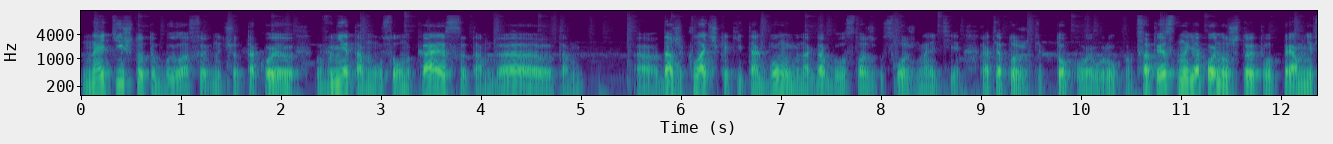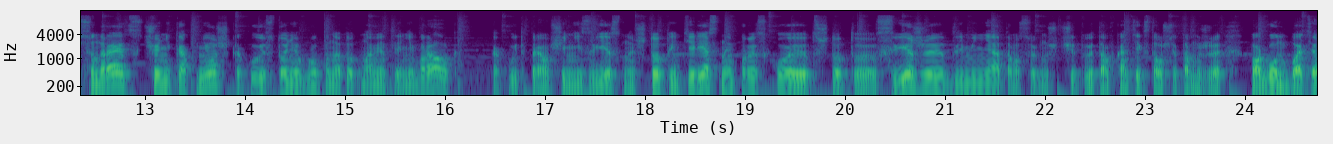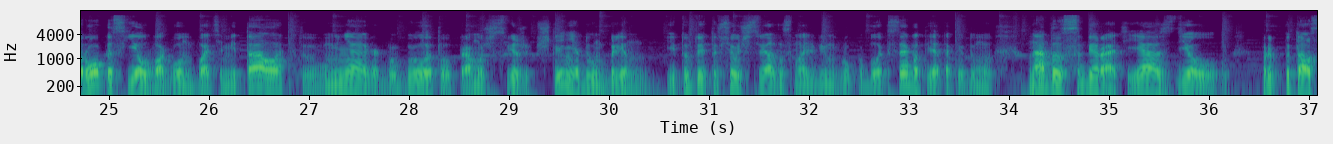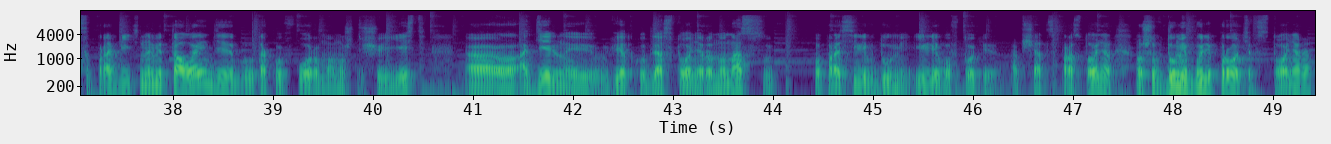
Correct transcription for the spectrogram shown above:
найти что-то было, особенно что-то такое вне, там, условно, КС, там, да, там, э, даже клатч какие-то альбомы иногда было слож, сложно найти, хотя тоже типа топовая группа. Соответственно, я понял, что это вот прям мне все нравится, что не копнешь, какую стонер группу на тот момент я не брал, какую-то прям вообще неизвестную. Что-то интересное происходит, что-то свежее для меня, там, особенно учитывая там в контексте того, что там уже вагон батя рока съел, вагон батя металла. У меня как бы было это вот прям очень свежее впечатление. Я думаю, блин, и тут это все очень связано с моей любимой группой Black Sabbath. Я такой думаю, надо собирать. Я сделал пытался пробить на Metalland'е, был такой форум, а может еще и есть, э, отдельную ветку для стонера, но нас попросили в Думе или в Офтопе общаться про стонер, потому что в Думе были против стонера.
